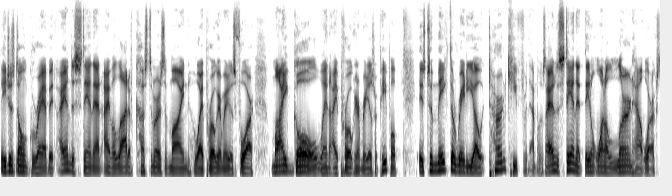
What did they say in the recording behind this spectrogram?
they just don't grab it. I understand that. I have a lot of customers of mine who I program radios for. My goal when I program radios for people is to make the radio turnkey for them because I understand that they don't want to learn how it works.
